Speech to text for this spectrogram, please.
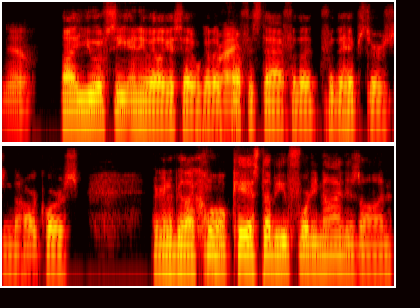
Yeah. Not UFC anyway. Like I said, we're gonna Right. preface that for the for the hipsters and the hardcores. They're gonna be like, "Oh, KSW forty nine is on.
